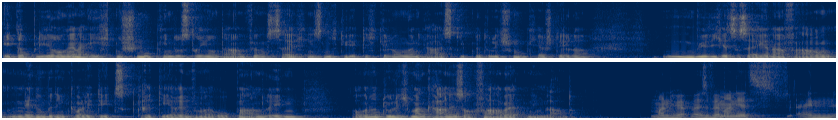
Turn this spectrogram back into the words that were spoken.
Etablierung einer echten Schmuckindustrie unter Anführungszeichen ist nicht wirklich gelungen. Ja, es gibt natürlich Schmuckhersteller, würde ich jetzt aus eigener Erfahrung nicht unbedingt Qualitätskriterien von Europa anlegen, aber natürlich, man kann es auch verarbeiten im Land. Man hört, also wenn man jetzt ein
